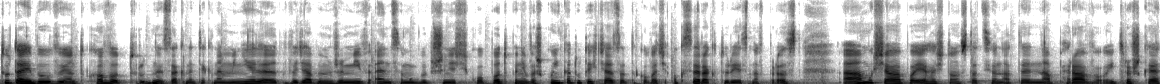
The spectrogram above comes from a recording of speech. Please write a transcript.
Tutaj był wyjątkowo trudny zakręt jak na mini, ale powiedziałabym, że mi w Ence mógłby przynieść kłopot, ponieważ Kuńka tutaj chciała zaatakować Oksera, który jest na wprost, a musiała pojechać tą stacjonatę na prawo i troszkę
